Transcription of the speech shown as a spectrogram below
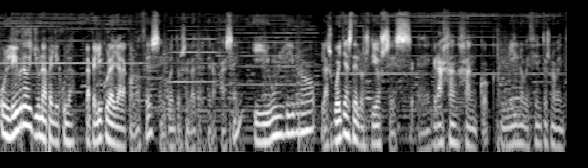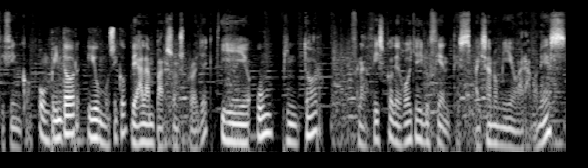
Un libro y una película. La película ya la conoces, Encuentros en la tercera fase. Y un libro, Las huellas de los dioses, eh, Graham Hancock, 1995. Un pintor y un músico. De Alan Parsons Project. Y un pintor, Francisco de Goya y Lucientes, paisano mío aragonés,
